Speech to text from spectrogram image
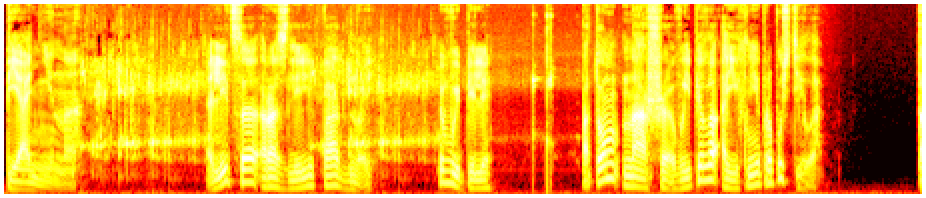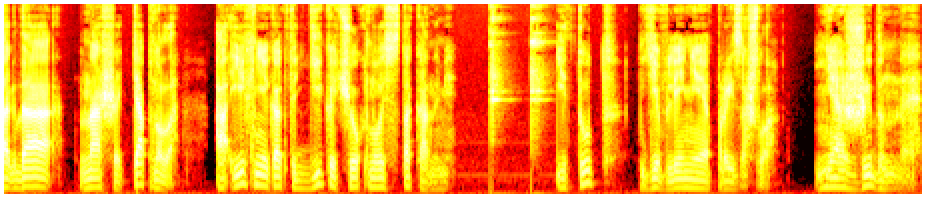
Пианино. Лица разлили по одной. Выпили. Потом наша выпила, а ихнее пропустила. Тогда наша тяпнула — а ихнее как-то дико чокнулось стаканами. И тут явление произошло. Неожиданное.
